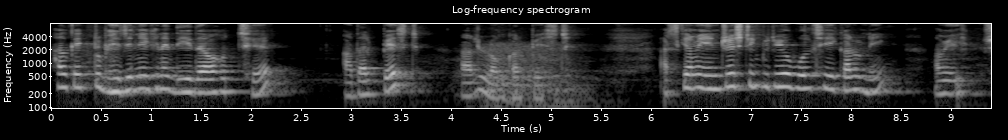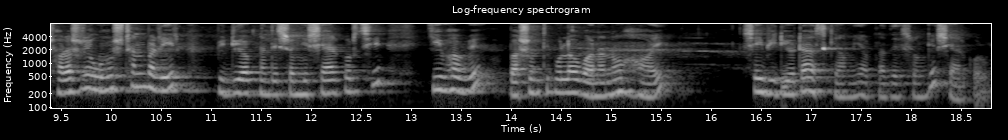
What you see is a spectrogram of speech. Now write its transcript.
হালকা একটু ভেজে নিয়ে এখানে দিয়ে দেওয়া হচ্ছে আদার পেস্ট আর লঙ্কার পেস্ট। আজকে আমি ইন্টারেস্টিং ভিডিও বলছি এই কারণেই। আমি সরাসরি অনুষ্ঠান বাড়ির ভিডিও আপনাদের সঙ্গে শেয়ার করছি, কীভাবে বাসন্তী পোলাও বানানো হয়, সেই ভিডিওটা আজকে আমি আপনাদের সঙ্গে শেয়ার করব।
